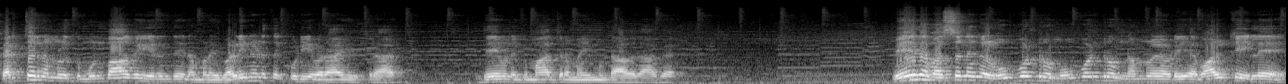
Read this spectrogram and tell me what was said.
கர்த்தர் நம்மளுக்கு முன்பாக இருந்து நம்மளை வழிநடத்தக்கூடியவராய் இருக்கிறார் தேவனுக்கு மாத்திரம் உண்டாவதாக வேத வசனங்கள் ஒவ்வொன்றும் ஒவ்வொன்றும் நம்மளுடைய வாழ்க்கையிலே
